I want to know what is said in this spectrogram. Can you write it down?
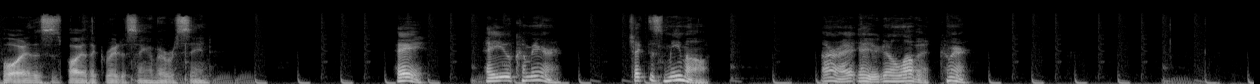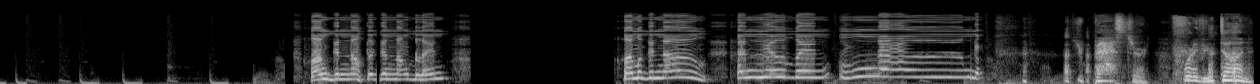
Boy, this is probably the greatest thing I've ever seen. Hey, hey, you, come here. Check this meme out. All right, yeah, you're gonna love it. Come here. I'm not a goblin. I'm a gnome. A gnome. Gnome. You bastard! What have you done?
